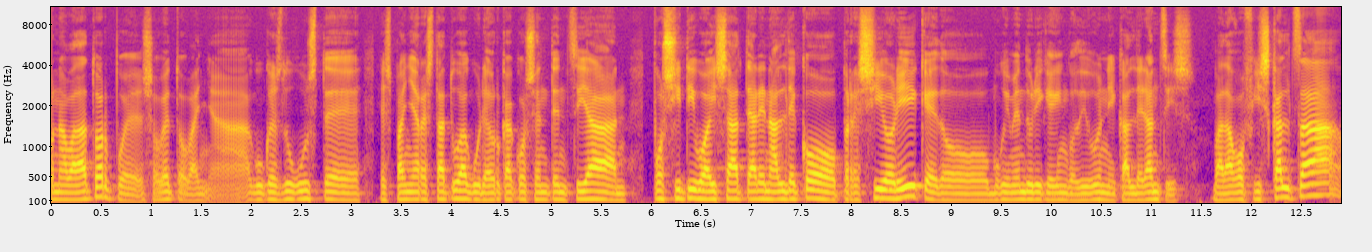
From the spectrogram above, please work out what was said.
ona badator, pues, hobeto, baina guk ez du guzte Espainiar estatua gure aurkako sententzian positiboa izatearen aldeko presiorik edo mugimendurik egingo digunik alderantziz badago fiskaltza,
